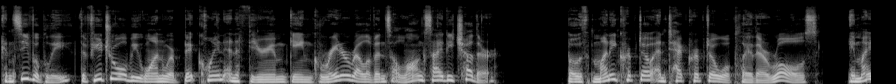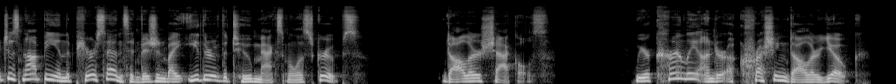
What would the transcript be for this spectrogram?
Conceivably, the future will be one where Bitcoin and Ethereum gain greater relevance alongside each other. Both money crypto and tech crypto will play their roles. It might just not be in the pure sense envisioned by either of the two maximalist groups. Dollar shackles. We are currently under a crushing dollar yoke.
